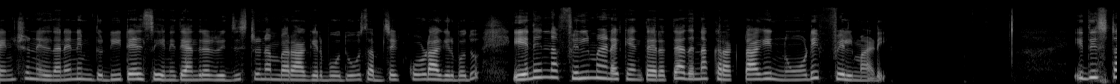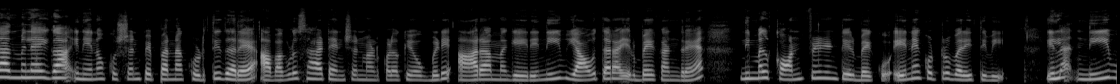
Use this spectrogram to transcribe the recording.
ಟೆನ್ಷನ್ ಇಲ್ದೇ ನಿಮ್ಮದು ಡೀಟೇಲ್ಸ್ ಏನಿದೆ, ಅಂದರೆ ರಿಜಿಸ್ಟರ್ ನಂಬರ್ ಆಗಿರ್ಬೋದು ಸಬ್ಜೆಕ್ಟ್ ಕೋಡ್ ಆಗಿರ್ಬೋದು ಏನೇನ ಫಿಲ್ ಮಾಡೋಕ್ಕೆ ಅಂತ ಇರುತ್ತೆ, ಅದನ್ನು ಕರೆಕ್ಟಾಗಿ ನೋಡಿ ಫಿಲ್ ಮಾಡಿ. ಇದಿಷ್ಟಾದ್ಮೇಲೆ ಈಗ ಇನ್ನೇನೋ ಕ್ವಶನ್ ಪೇಪರ್ನ ಕೊಡ್ತಿದ್ದಾರೆ ಆವಾಗಲೂ ಸಹ ಟೆನ್ಷನ್ ಮಾಡ್ಕೊಳ್ಳೋಕೆ ಹೋಗ್ಬೇಡಿ, ಆರಾಮಾಗೆ ಇರಿ. ನೀವು ಯಾವ ಥರ ಇರಬೇಕಂದ್ರೆ ನಿಮ್ಮಲ್ಲಿ ಕಾನ್ಫಿಡೆಂಟ್ ಇರಬೇಕು, ಏನೇ ಕೊಟ್ಟರು ಬರಿತೀವಿ. ಇಲ್ಲ, ನೀವು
